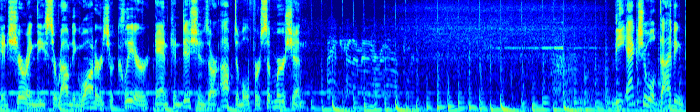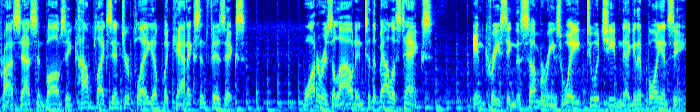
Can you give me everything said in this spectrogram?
ensuring the surrounding waters are clear and conditions are optimal for submersion. The actual diving process involves a complex interplay of mechanics and physics. Water is allowed into the ballast tanks, increasing the submarine's weight to achieve negative buoyancy.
